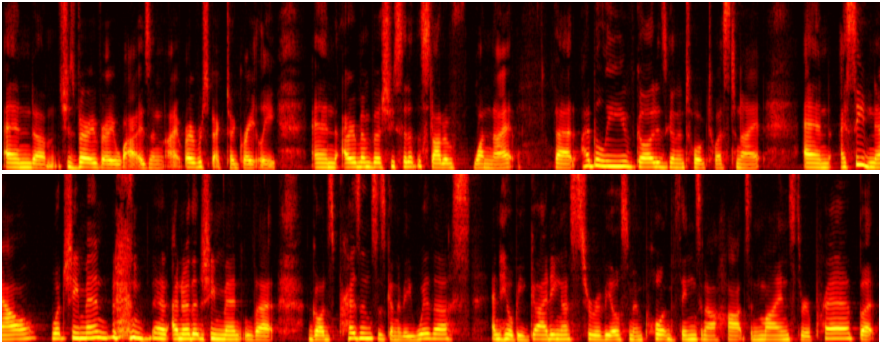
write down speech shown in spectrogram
and um, she's very, very wise, and I, I respect her greatly. And I remember she said at the start of one night that I believe God is going to talk to us tonight. And I see now what she meant. I know that she meant that God's presence is going to be with us and He'll be guiding us to reveal some important things in our hearts and minds through prayer. But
